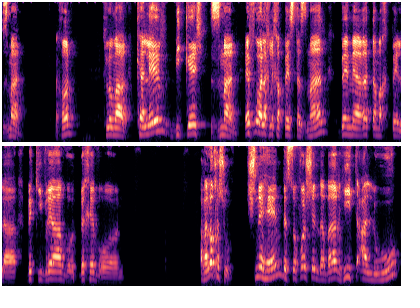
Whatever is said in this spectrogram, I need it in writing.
זמן, נכון? כלומר, כלב ביקש זמן. איפה הוא הלך לחפש את הזמן? במערת המכפלה, בקברי האבות, בחברון. אבל לא חשוב, שניהם בסופו של דבר התעלו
